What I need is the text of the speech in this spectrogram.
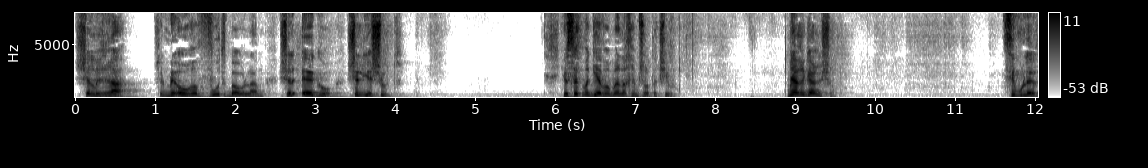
של רע, של מעורבות בעולם, של אגו, של ישות. יוסף מגיע ואומר לכם שלא תקשיבו. מהרגע הראשון. שימו לב,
